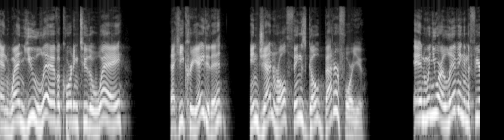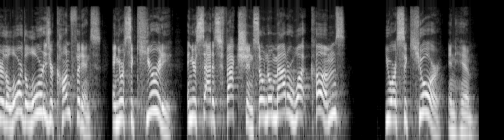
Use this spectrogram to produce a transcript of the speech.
and when you live according to the way that He created it, in general, things go better for you. And when you are living in the fear of the Lord, the Lord is your confidence and your security and your satisfaction. So no matter what comes, you are secure in Him.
